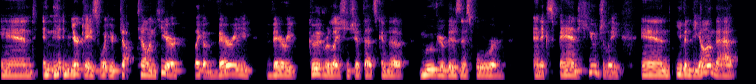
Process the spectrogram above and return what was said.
And in, in your case, what you're t- telling here, like a very, very good relationship that's going to move your business forward and expand hugely. And even beyond that,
